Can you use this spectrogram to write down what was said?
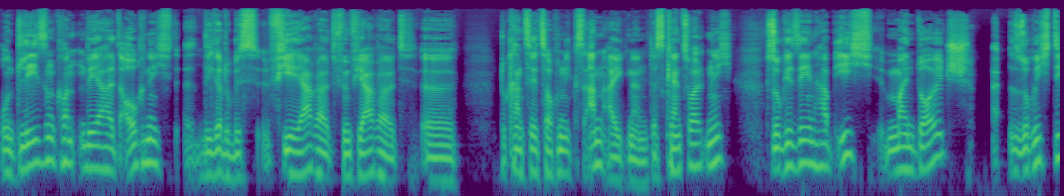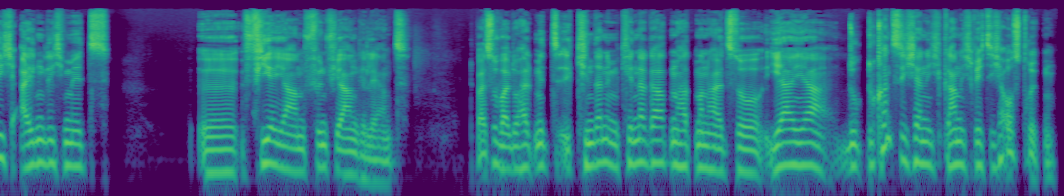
Und lesen konnten wir halt auch nicht. Digga, du bist vier Jahre alt, fünf Jahre alt. Äh, du kannst jetzt auch nichts aneignen. Das kennst du halt nicht. So gesehen habe ich mein Deutsch äh, so richtig eigentlich mit äh, vier Jahren, fünf Jahren gelernt. Weißt du, weil du halt mit Kindern im Kindergarten hat man halt so, ja, ja, du, du kannst dich ja nicht gar nicht richtig ausdrücken.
